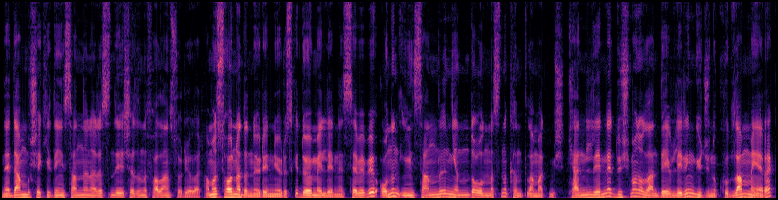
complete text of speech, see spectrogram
Neden bu şekilde insanların arasında yaşadığını falan soruyorlar. Ama sonradan öğreniyoruz ki dövmelerinin sebebi onun insanlığın yanında olmasını kanıtlamakmış. Kendilerine düşman olan devlerin gücünü kullanmayarak,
